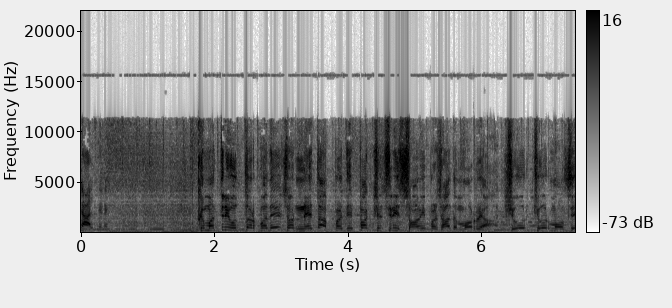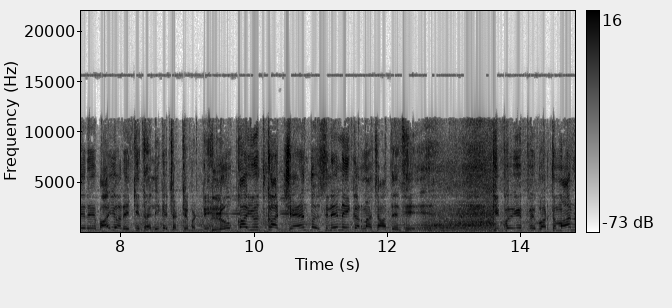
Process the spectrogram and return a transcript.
टालते रहे। मुख्यमंत्री उत्तर प्रदेश और नेता प्रतिपक्ष श्री स्वामी प्रसाद मौर्य चोर चोर मौसेरे भाई और एक ही थैली के चट्टे बट्टे। लोकायुक्त का चयन तो इसलिए नहीं करना चाहते थे कि वर्तमान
